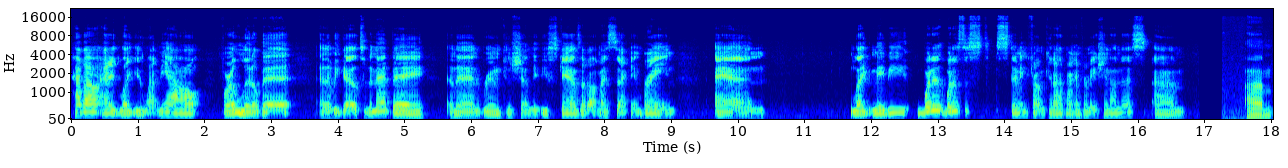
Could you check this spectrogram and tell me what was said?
How about I like you let me out for a little bit, and then we go to the med bay, and then Rune can show me these scans about my second brain, and like maybe what is what is this stemming from? Can I have more information on this? Um, um,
